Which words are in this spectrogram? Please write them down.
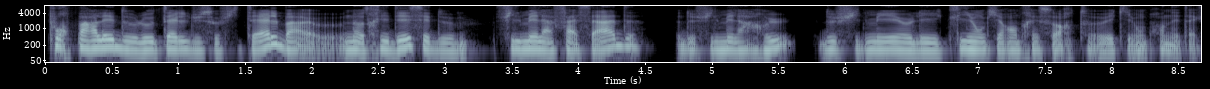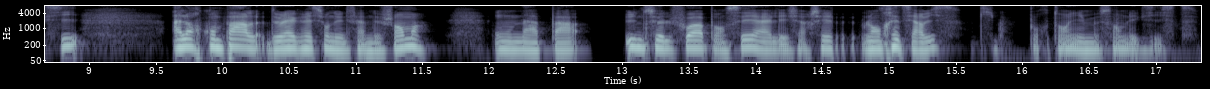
pour parler de l'hôtel du Sofitel, bah, notre idée c'est de filmer la façade, de filmer la rue, de filmer euh, les clients qui rentrent et sortent euh, et qui vont prendre des taxis. Alors qu'on parle de l'agression d'une femme de chambre, on n'a pas une seule fois penser à aller chercher l'entrée de service, qui pourtant, il me semble, existe.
